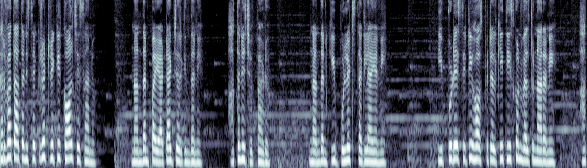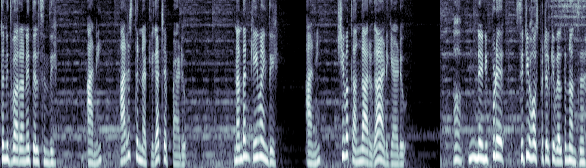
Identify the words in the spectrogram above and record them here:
తర్వాత అతని సెక్రటరీకి కాల్ చేశాను. నందన్పై అటాక్ జరిగిందని అతనే చెప్పాడు. నందన్కి బుల్లెట్స్ తగిలాయని ఇప్పుడే సిటీ హాస్పిటల్కి తీసుకొని వెళ్తున్నారని. అతని ద్వారానే తెలిసింది. అని అరుస్తున్నట్లుగా చెప్పాడు. నందన్కి ఏమైంది అని శివ కంగారుగా అడిగాడు. నేనిప్పుడే సిటీ హాస్పిటల్కి వెళ్తున్నాను సార్.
